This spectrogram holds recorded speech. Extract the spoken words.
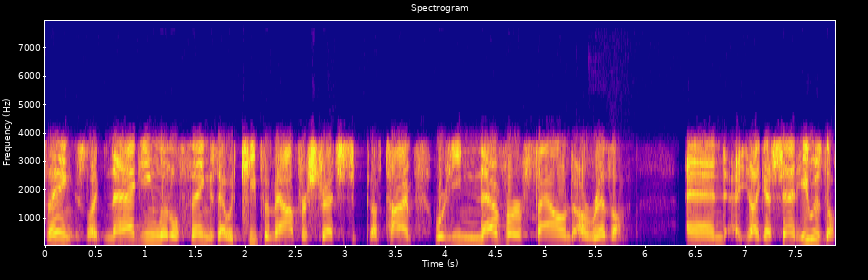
things, like nagging little things that would keep him out for stretches of time where he never found a rhythm. And like I said, he was the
